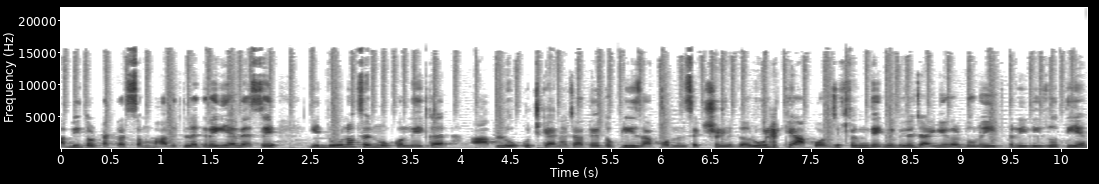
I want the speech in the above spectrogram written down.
अभी तो टक्कर संभावित लग रही है। वैसे ये दोनों फ़िल्मों को लेकर आप लोग कुछ कहना चाहते हैं तो प्लीज़ आप कमेंट सेक्शन में ज़रूर लिखें। आप कौन सी फ़िल्म देखने के लिए जाएँगे अगर दोनों ईद पर रिलीज़ होती है?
